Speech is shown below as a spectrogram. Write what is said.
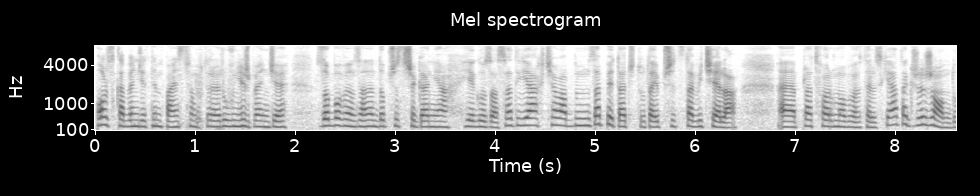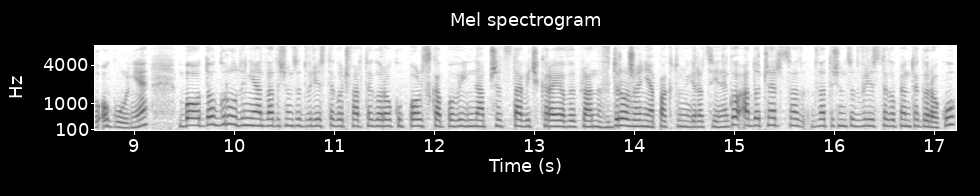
Polska będzie tym państwem, które również będzie zobowiązane do przestrzegania jego zasad. Ja chciałabym zapytać tutaj przedstawiciela e, Platformy Obywatelskiej, a także rządu ogólnie, bo do grudnia 2024 roku Polska powinna przedstawić krajowy plan wdrożenia paktu migracyjnego, a do czerwca 2025 roku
